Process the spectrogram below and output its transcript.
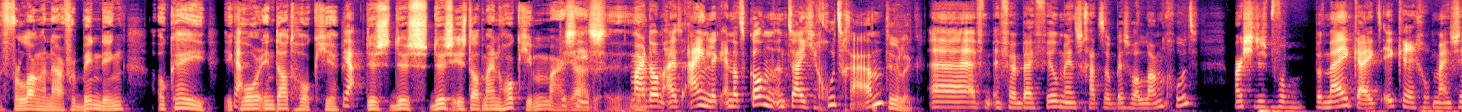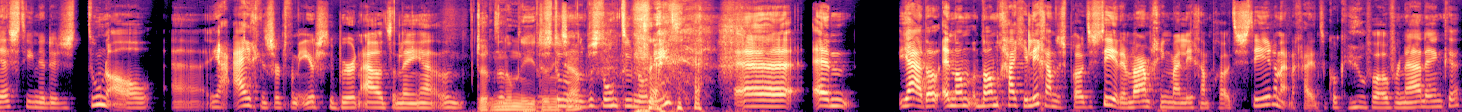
verlangen naar verbinding. Oké, ik Ja. hoor in dat hokje. Ja. Dus, dus, dus is dat mijn hokje. Maar Precies. ja, eh, maar dan uiteindelijk, en dat kan een tijdje goed gaan. natuurlijk. Eh, en bij veel mensen gaat het ook best wel lang goed. Maar als je dus bijvoorbeeld bij mij kijkt, ik kreeg op mijn zestiende dus toen al, ja, eigenlijk een soort van eerste burn-out. Alleen ja, Dat noemde je toen niet bestond, zo. bestond toen nog niet. En ja, dan, en dan, dan gaat je lichaam dus protesteren. En waarom ging mijn lichaam protesteren? Nou, daar ga je natuurlijk ook heel veel over nadenken.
